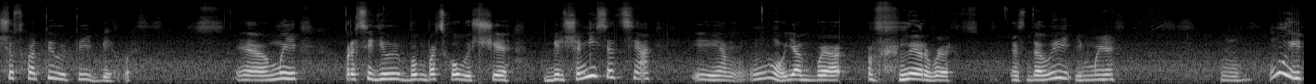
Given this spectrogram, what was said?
Що схватили, то і бігли. Е, Ми просиділи в бомбосховищі більше місяця, і ну, якби нерви здали, і ми. Ну і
